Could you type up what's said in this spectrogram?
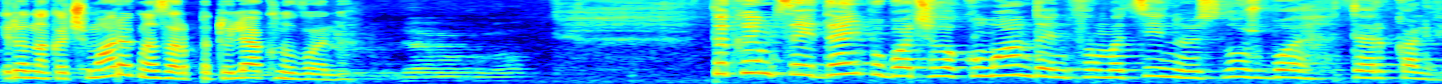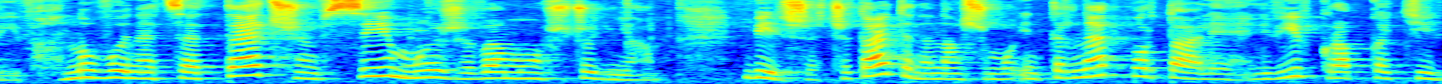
Ірина Качмарик, Назар Петуляк. Новини. Таким цей день побачила команда інформаційної служби ТРК Львів. Новини це те, чим всі ми живемо щодня. Більше читайте на нашому інтернет-порталі lviv.tv.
